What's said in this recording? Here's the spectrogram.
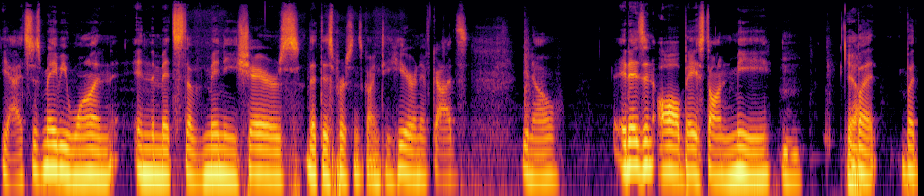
yeah, it's just maybe one in the midst of many shares that this person's going to hear and if god's you know it isn't all based on me Yeah. but but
